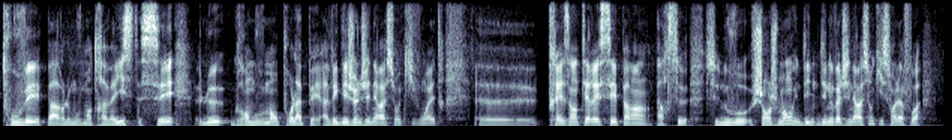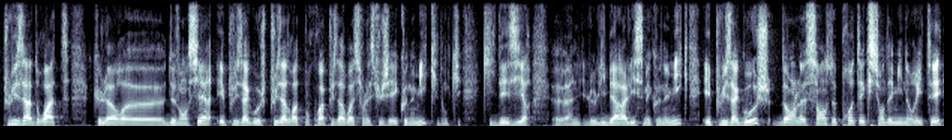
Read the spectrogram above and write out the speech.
trouvée par le mouvement travailliste, c'est le grand mouvement pour la paix, avec des jeunes générations qui vont être très intéressées par, ce, nouveau changement, des nouvelles générations qui sont à la fois plus à droite que leur euh, devancière et plus à gauche. Plus à droite pourquoi? Plus à droite sur les sujets économiques, donc qui, désirent euh, le libéralisme économique, et plus à gauche dans le sens de protection des minorités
